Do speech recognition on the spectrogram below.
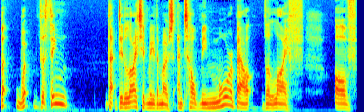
But what the thing that delighted me the most and told me more about the life of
